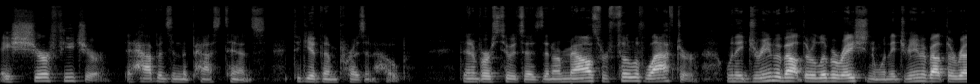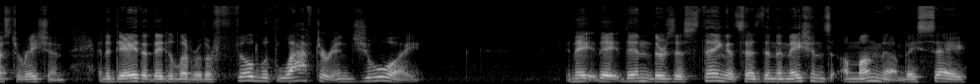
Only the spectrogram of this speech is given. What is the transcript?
a sure future that happens in the past tense to give them present hope. Then in verse 2 it says, Then our mouths were filled with laughter. When they dream about their liberation, when they dream about their restoration, and the day that they deliver, they're filled with laughter and joy. And they, they, then there's this thing that says, then the nations among them, they say,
